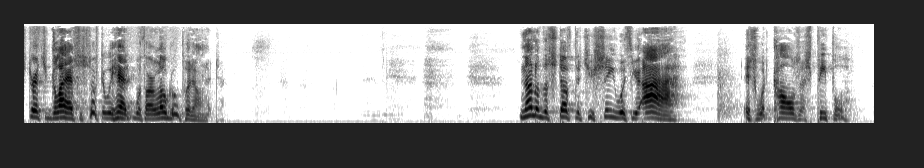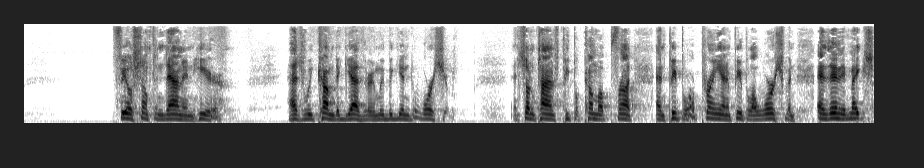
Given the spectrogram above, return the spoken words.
stretch of glass and stuff that we had with our logo put on it. None of the stuff that you see with your eye is what causes people feel something down in here as we come together and we begin to worship. And sometimes people come up front and people are praying and people are worshiping, and then it makes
